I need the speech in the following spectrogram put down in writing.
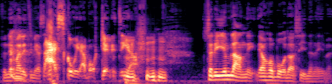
för nu är man lite mer så här, skoja bort det lite grann. Så det är ju en blandning. Jag har båda sidorna i mig.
